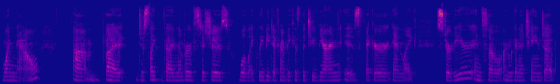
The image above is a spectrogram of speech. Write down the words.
one now, um, but just like the number of stitches will likely be different because the tube yarn is thicker and like sturdier. And so I'm going to change up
